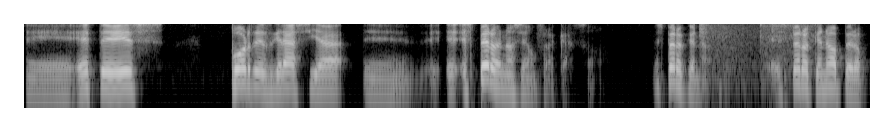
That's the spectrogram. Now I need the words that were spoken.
Eh, este es, por desgracia, espero no sea un fracaso. Espero que no. Espero que no, pero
